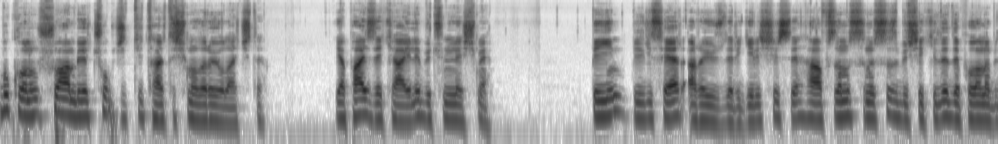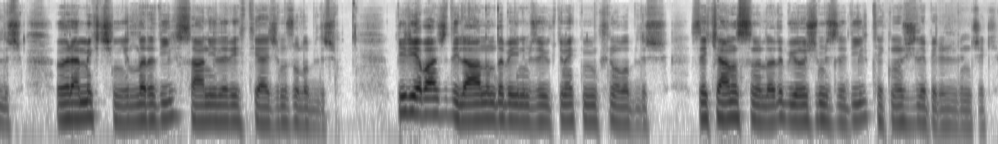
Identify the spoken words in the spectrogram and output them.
Bu konu şu an bile çok ciddi tartışmalara yol açtı. Yapay zeka ile bütünleşme. Beyin, bilgisayar arayüzleri gelişirse hafızamız sınırsız bir şekilde depolanabilir. Öğrenmek için yıllara değil saniyelere ihtiyacımız olabilir. Bir yabancı dili anında beynimize yüklemek mümkün olabilir. Zekanın sınırları biyolojimizle değil teknolojiyle belirlenecek.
